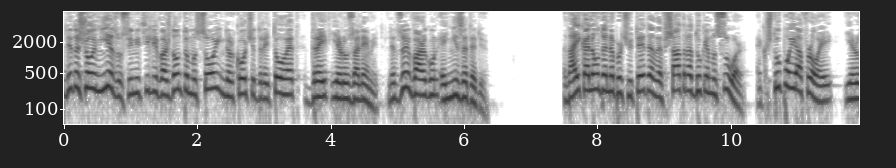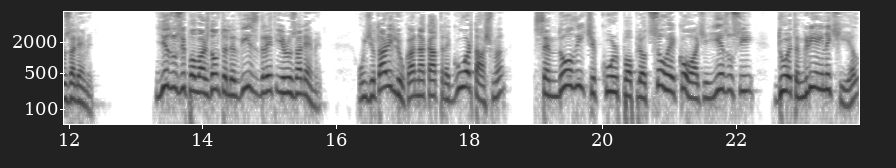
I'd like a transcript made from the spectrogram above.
Le të shohim Jezusin i cili vazhdon të mësojë ndërkohë që drejtohet drejt Jeruzalemit. Lexojmë vargun e 22. Dhe ai kalonte nëpër qytete dhe fshatra duke mësuar, e kështu po i afrohej Jeruzalemit. Jezusi po vazhdon të lëvizë drejt Jeruzalemit. Ungjilltari Luka na ka treguar tashmë se ndodhi që kur po plotësohej koha që Jezusi duhet të ngrihej në qiell,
